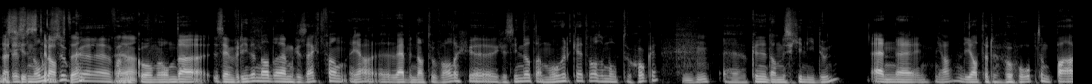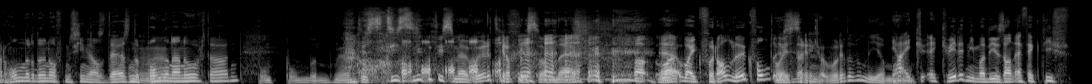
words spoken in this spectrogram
daar is is, een onderzoek hè? van Ja. gekomen. Omdat zijn vrienden hadden hem gezegd van, ja, we hebben dat toevallig gezien dat dat een mogelijkheid was om op te gokken. Eh, kunnen we dat misschien niet doen? En eh, ja, die had er gehoopt een paar honderden of misschien zelfs duizenden Ja. ponden aan over te houden. Pond- Ponden. Ja, het, is, het, is, het is mijn woordgrapjes vandaag. Maar Ja. wat, wat ik vooral leuk vond, Wat is is er geworden van die man? Ja, ik, ik weet het niet, maar die is dan effectief.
